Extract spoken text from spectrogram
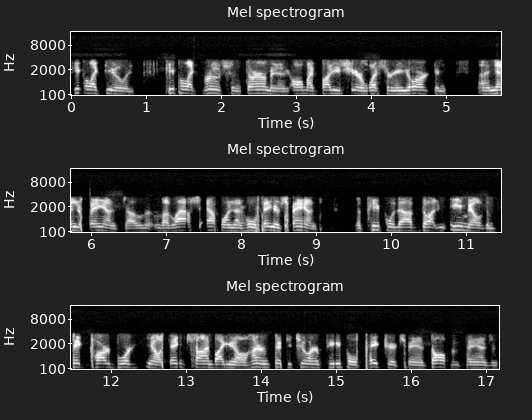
people like you and people like Bruce and Thurman and all my buddies here in Western New York, and and then the fans. Uh, the last F on that whole thing is fans. The people that I've gotten emails and big cardboard, you know, things signed by you know 150, 200 people, Patriots fans, Dolphin fans, and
